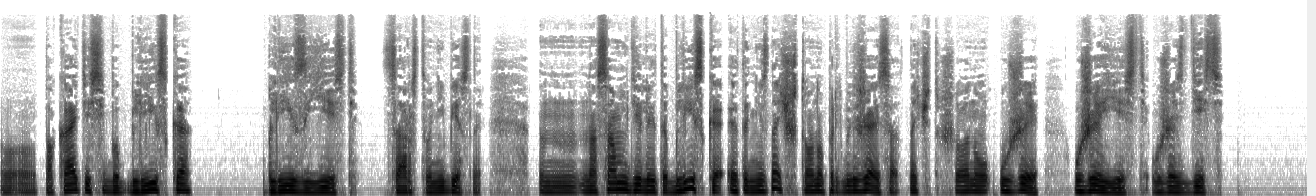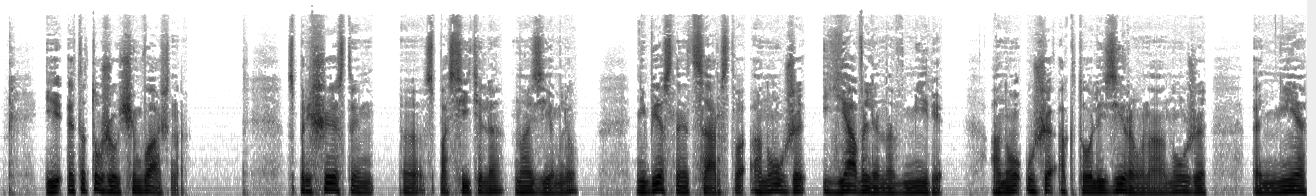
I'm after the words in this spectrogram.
э, «Покайтесь, ибо близко, близ есть Царство Небесное». На самом деле это близко, это не значит, что оно приближается, а значит, что оно уже, уже есть, уже здесь. И это тоже очень важно. С пришествием э, Спасителя на землю Небесное Царство, оно уже явлено в мире, оно уже актуализировано, оно уже э, не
